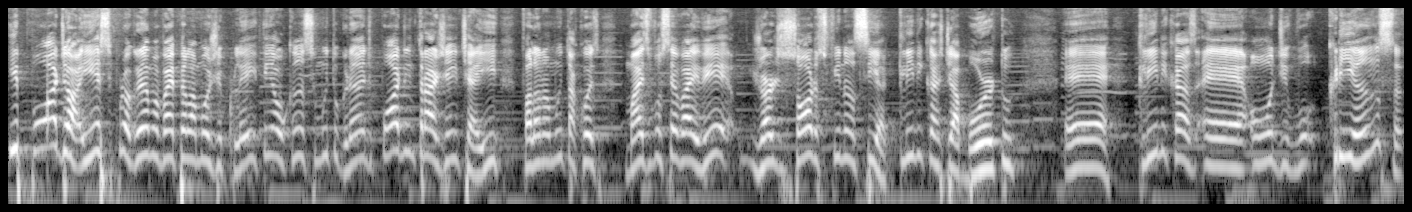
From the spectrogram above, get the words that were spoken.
E pode, ó, e esse programa vai pela Mojiplay, tem alcance muito grande, pode entrar gente aí falando muita coisa, mas você vai ver, Jorge Soros financia clínicas de aborto, é, clínicas é, onde crianças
